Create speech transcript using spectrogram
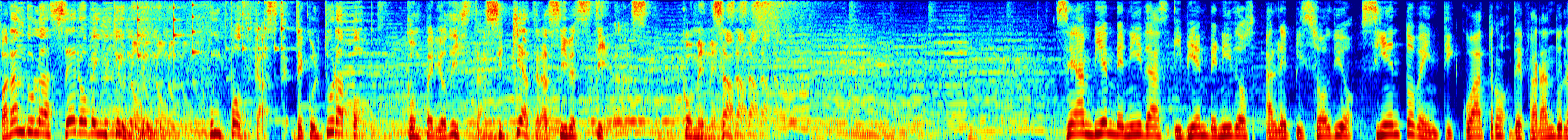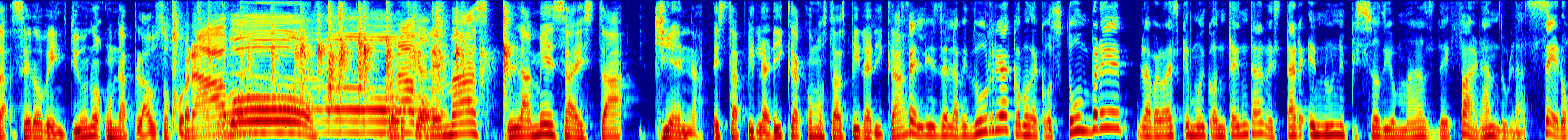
Farándula 021, un podcast de cultura pop con periodistas, psiquiatras y vestidas. Comenzamos. Sean bienvenidas y bienvenidos al episodio 124 de Farándula 021. Un aplauso por ¡Bravo! favor. Porque ¡Bravo! además la mesa está llena. Está Pilarica. ¿Cómo estás, Pilarica? Feliz de la vidurria, como de costumbre. La verdad es que muy contenta de estar en un episodio más de Farándula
